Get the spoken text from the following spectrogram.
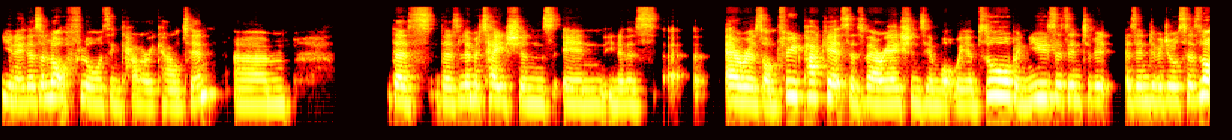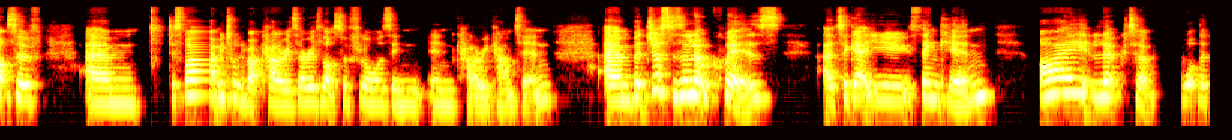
you know there's a lot of flaws in calorie counting. Um, there's there's limitations in you know there's uh, errors on food packets there's variations in what we absorb and use as, indiv- as individuals there's lots of um, despite me talking about calories there is lots of flaws in in calorie counting um, but just as a little quiz uh, to get you thinking i looked at what the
